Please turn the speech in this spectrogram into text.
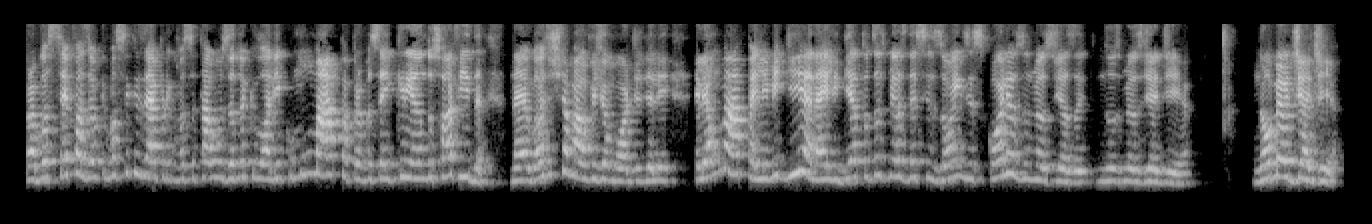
para você fazer o que você quiser, porque você está usando aquilo ali como um mapa para você ir criando sua vida, né? Eu gosto de chamar o Vision Board dele, ele é um mapa, ele me guia, né? Ele guia todas as minhas decisões, escolhas nos meus dias, nos meus dia a dia, no meu dia a dia.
